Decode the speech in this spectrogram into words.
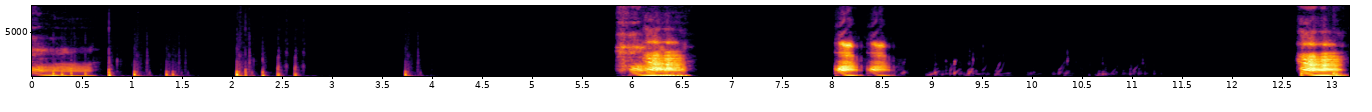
Ah. Huh. Ah. Ah. Ah.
